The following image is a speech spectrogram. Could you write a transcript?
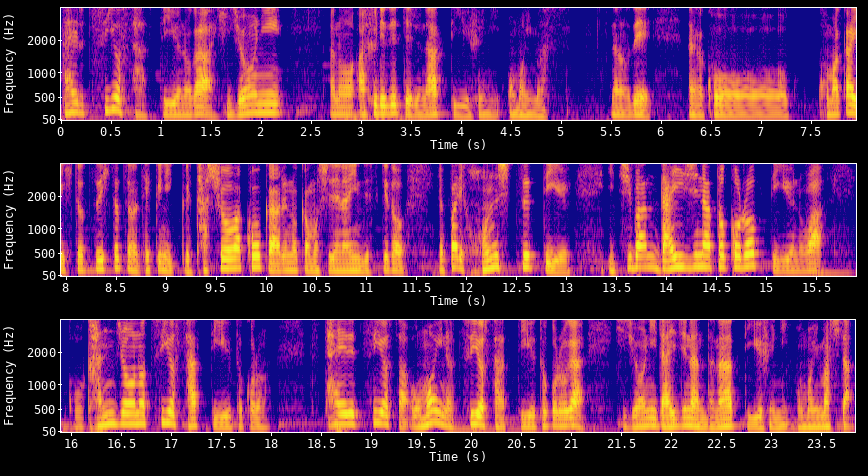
伝える強さっていうのが非常にあの溢れ出てるなっていうふうに思います。なのでなんかこう細かい一つ一つのテクニック多少は効果あるのかもしれないんですけどやっぱり本質っていう一番大事なところっていうのはこう感情の強さっていうところ伝える強さ思いの強さっていうところが非常に大事なんだなっていうふうに思いました。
